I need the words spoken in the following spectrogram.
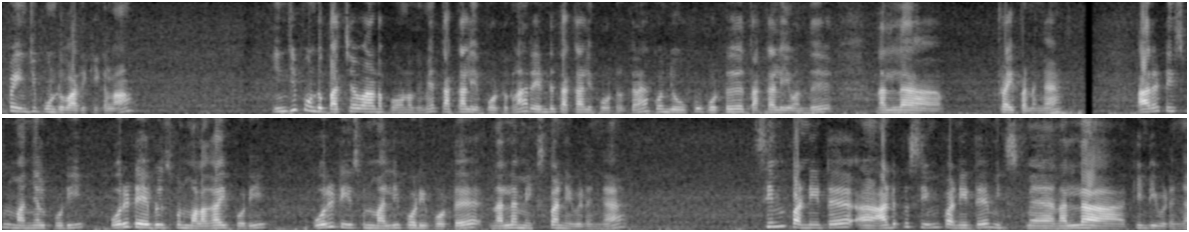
இப்போ இஞ்சி பூண்டு வதக்கிக்கலாம். இஞ்சி பூண்டு பச்சை வாடை போனதுமே தக்காளியை போட்டுக்கலாம். ரெண்டு தக்காளி போட்டிருக்கிறேன். கொஞ்சம் உப்பு போட்டு தக்காளியை வந்து நல்லா ஃப்ரை பண்ணுங்கள் அரை டீஸ்பூன் மஞ்சள் பொடி ஒரு டேபிள் ஸ்பூன் மிளகாய் பொடி ஒரு டீஸ்பூன் மல்லிப்பொடி போட்டு நல்லா மிக்ஸ் பண்ணி விடுங்க. சிம் பண்ணிவிட்டு அடுப்பு சிம் பண்ணிவிட்டு மிக்ஸ் நல்லா கிண்டி விடுங்க.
